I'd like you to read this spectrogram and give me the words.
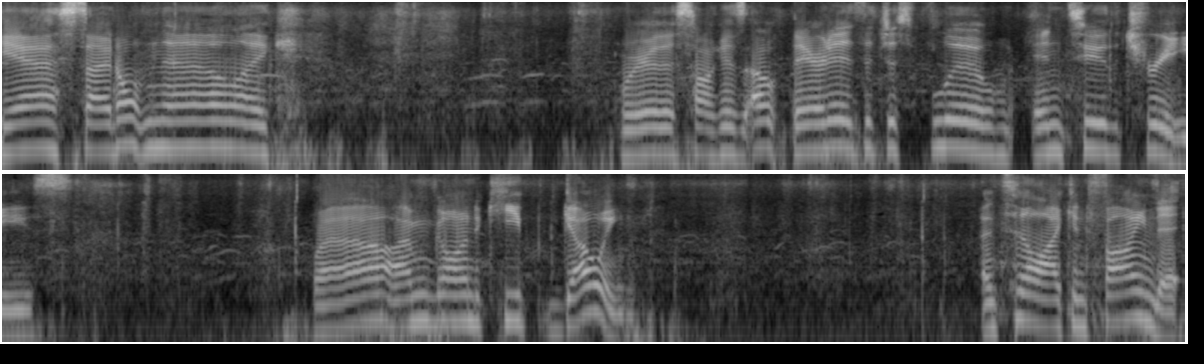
Yes, I don't know, like, where this hawk is. Oh, there it is. It just flew into the trees. Well, I'm going to keep going until I can find it.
